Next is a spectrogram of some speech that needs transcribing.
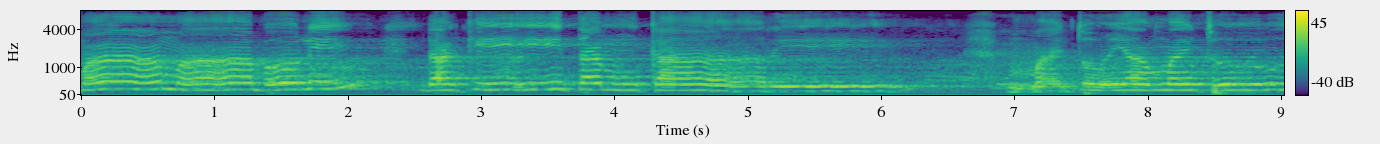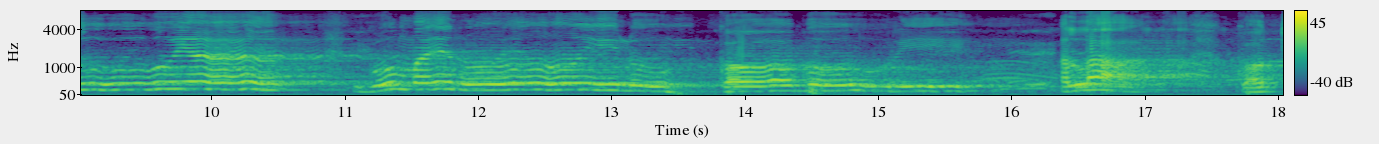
মামা বলি ডাকিতাম কারি। মাই তুয়া মাই থুয়া ঘুমায় রইলু কবরি। আল্লাহ, কত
